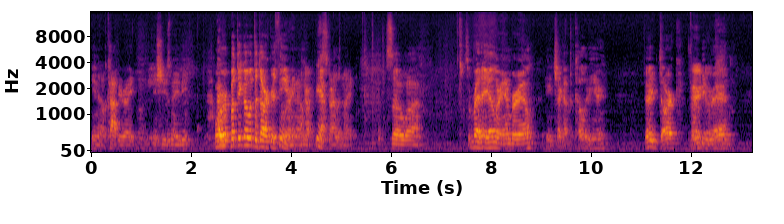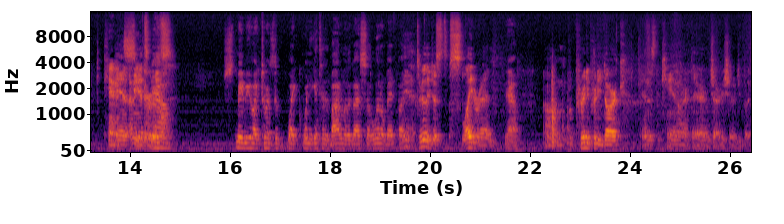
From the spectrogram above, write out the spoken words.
you know copyright issues maybe, or but they go with the darker theme. You know, Right. Yeah. Scarlet Night. So uh, it's a red ale or amber ale. You can check out the color here. Very dark, Very ruby dark, red. Can't And I mean, see it's, through it. it's Just maybe like towards the, like when you get to the bottom of the glass a little bit, but yeah, it's really just a slight red. yeah. um, but pretty pretty dark. And it's the can art there, which I already showed you. But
